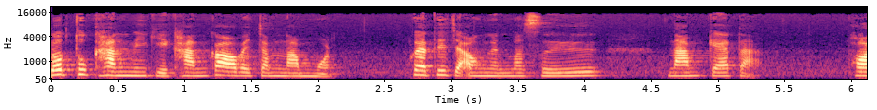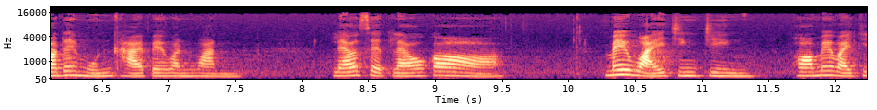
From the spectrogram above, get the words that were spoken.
รถทุกคันมีกี่คันก็เอาไปจำนำหมด เพื่อที่จะเอาเงินมาซื้อน้ำแก๊สอะพอได้หมุนขายไปวันๆ แล้วเสร็จแล้วก็ไม่ไหวจริง ๆ พอไม่ไหวจ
